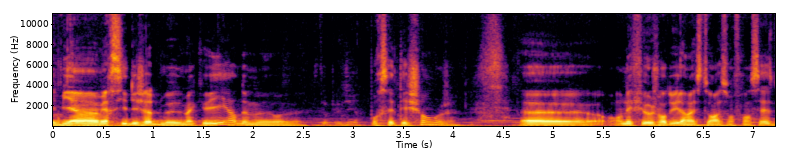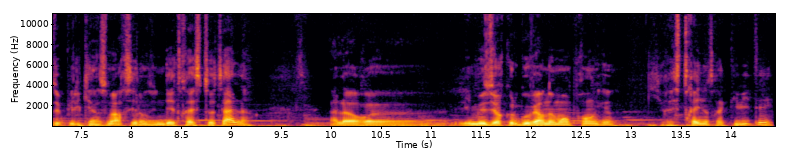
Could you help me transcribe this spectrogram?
Eh bien, merci déjà de m'accueillir, de me pour cet échange. Euh, en effet, aujourd'hui, la restauration française, depuis le 15 mars, est dans une détresse totale. Alors, euh, les mesures que le gouvernement prend qui restreignent notre activité,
